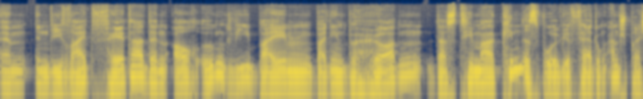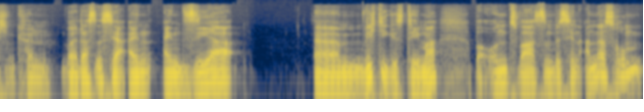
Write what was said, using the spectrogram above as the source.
ähm, inwieweit Väter denn auch irgendwie beim, bei den Behörden das Thema Kindeswohlgefährdung ansprechen können. Weil das ist ja ein, ein sehr ähm, wichtiges Thema. Bei uns war es ein bisschen andersrum.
